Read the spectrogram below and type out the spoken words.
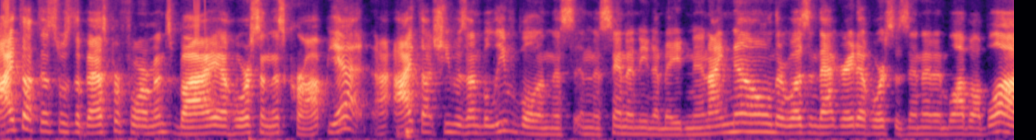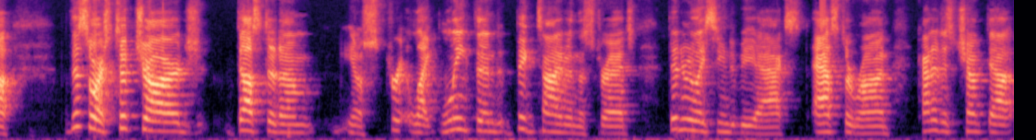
I thought this was the best performance by a horse in this crop yet. I, I, thought she was unbelievable in this in the Santa Anita Maiden, and I know there wasn't that great of horses in it, and blah blah blah. This horse took charge, dusted him, you know, stri- like lengthened big time in the stretch didn't really seem to be asked asked to run. Kind of just chunked out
